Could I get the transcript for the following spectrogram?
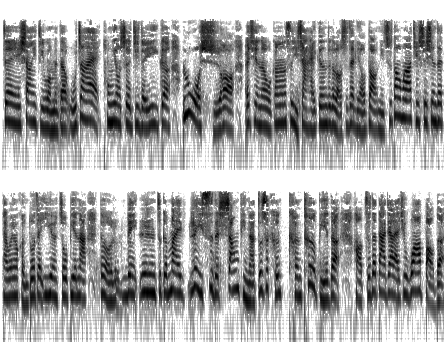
在上一集我们的无障碍通用设计的一个落实。实哦，而且呢，我刚刚私底下还跟这个老师在聊到，你知道吗？其实现在台湾有很多在医院周边呐、都有类嗯这个卖类似的商品啊，都是很很特别的，好值得大家来去挖宝的。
